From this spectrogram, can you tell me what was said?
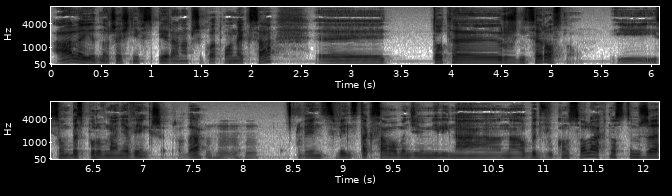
ale jednocześnie wspiera na przykład One Xa, y, to te różnice rosną i są bez porównania większe, prawda? Mhm, mhm. Więc, więc tak samo będziemy mieli na, na obydwu konsolach, no z tym, że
